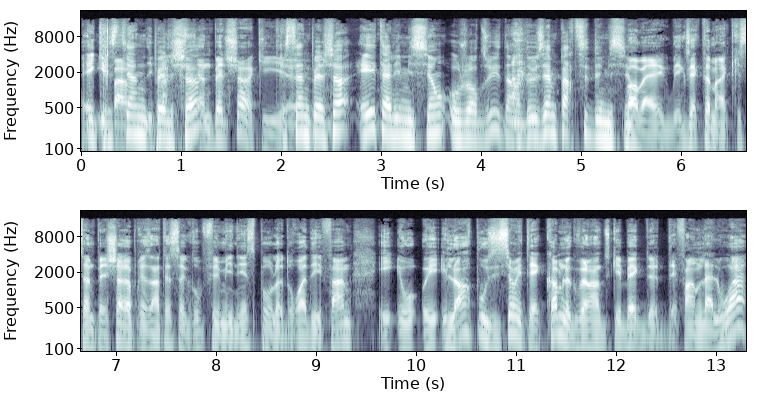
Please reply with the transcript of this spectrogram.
Et Christiane par Pelchat. Christiane Pelchat, qui... euh, est à l'émission aujourd'hui dans la deuxième partie de l'émission. Bon, ben, exactement. Christiane Pelchat représentait ce groupe féministe pour le droit des femmes et, leur position était, comme le gouvernement du Québec, de défendre la loi,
